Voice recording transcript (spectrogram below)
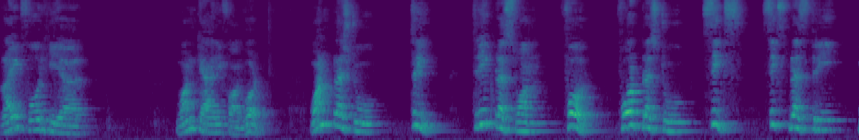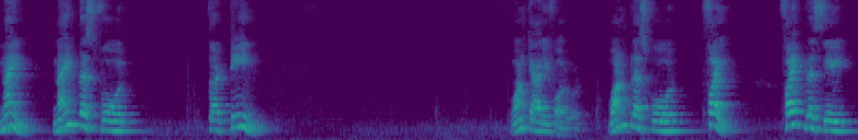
Write 4 here. 1 carry forward. 1 plus 2, 3. 3 plus 1, 4. 4 plus 2, 6. 6 plus 3, 9. 9 plus 4, 13. 1 carry forward. 1 plus 4, 5. 5 plus 8,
